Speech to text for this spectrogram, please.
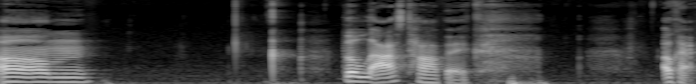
um, the last topic. Okay.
